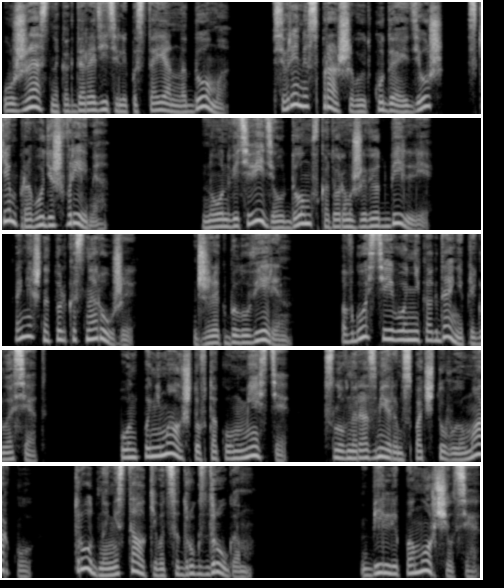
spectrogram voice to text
Ужасно, когда родители постоянно дома, все время спрашивают, куда идешь, с кем проводишь время. Но он ведь видел дом, в котором живет Билли. Конечно, только снаружи. Джек был уверен, в гости его никогда не пригласят. Он понимал, что в таком месте, словно размером с почтовую марку, трудно не сталкиваться друг с другом. Билли поморщился,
